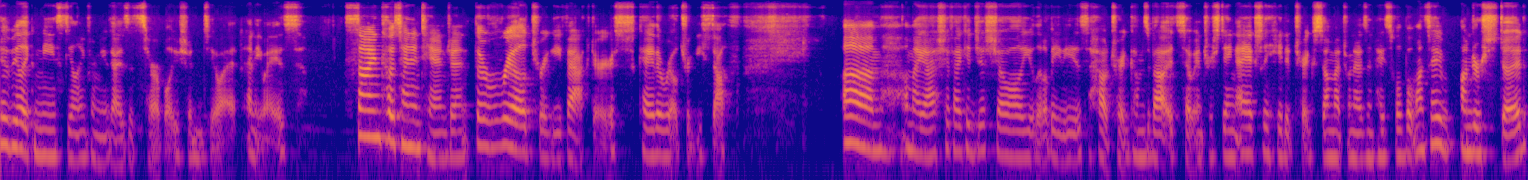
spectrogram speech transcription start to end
it would be like me stealing from you guys. It's terrible. You shouldn't do it. Anyways, sine, cosine, and tangent, the real tricky factors. Okay, the real tricky stuff. Um, oh my gosh, if I could just show all you little babies how trig comes about, it's so interesting. I actually hated trig so much when I was in high school, but once I understood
